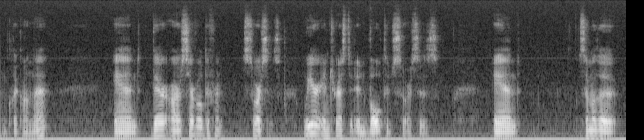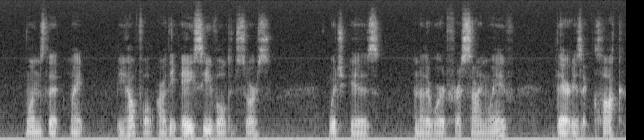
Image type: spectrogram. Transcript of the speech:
and click on that, and there are several different sources. We are interested in voltage sources, and some of the ones that might be helpful are the AC voltage source, which is another word for a sine wave. There is a clock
